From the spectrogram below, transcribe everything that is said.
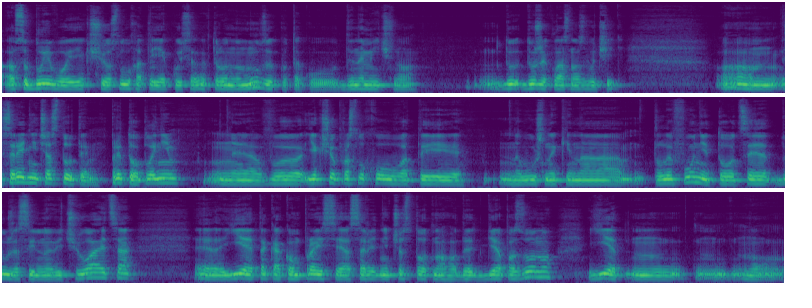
Особливо, якщо слухати якусь електронну музику, таку динамічну, дуже класно звучить. Середні частоти притоплені. Е, якщо прослуховувати навушники на телефоні, то це дуже сильно відчувається. Е, Є така компресія середньочастотного діапазону. Є, ну,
